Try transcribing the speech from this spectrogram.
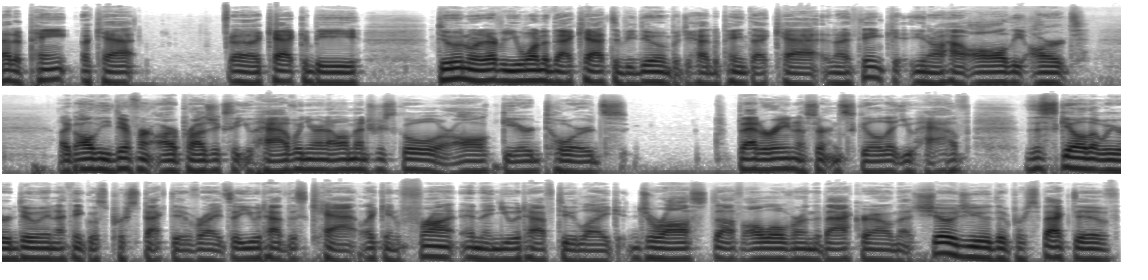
had to paint a cat. Uh, a cat could be doing whatever you wanted that cat to be doing, but you had to paint that cat. And I think, you know, how all the art, like all the different art projects that you have when you're in elementary school are all geared towards bettering a certain skill that you have. The skill that we were doing, I think, was perspective, right? So you would have this cat like in front, and then you would have to like draw stuff all over in the background that showed you the perspective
